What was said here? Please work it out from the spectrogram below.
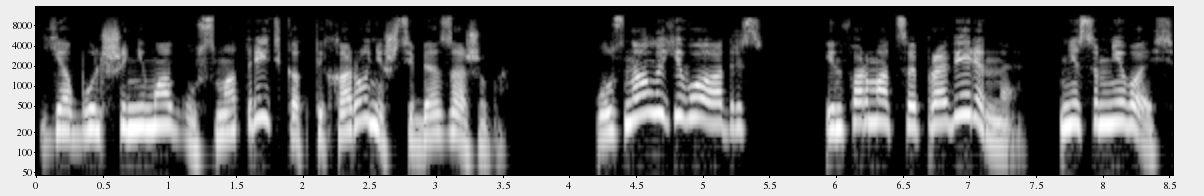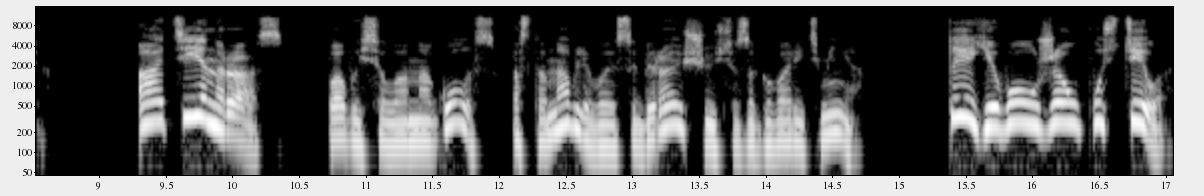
Я больше не могу смотреть, как ты хоронишь себя заживо. Узнала его адрес. Информация проверенная, не сомневайся». «Один раз!» — повысила она голос, останавливая собирающуюся заговорить меня. «Ты его уже упустила.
